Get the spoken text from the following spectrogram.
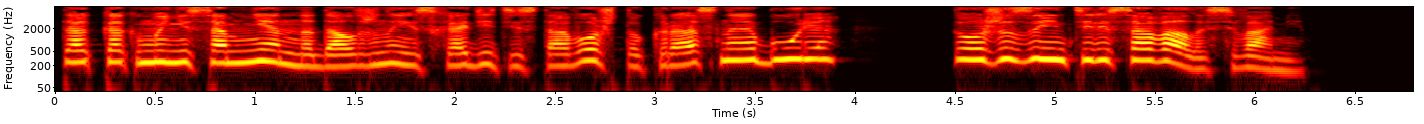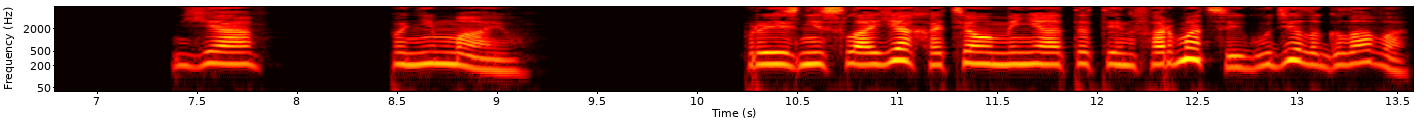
так как мы, несомненно, должны исходить из того, что Красная Буря тоже заинтересовалась вами. Я понимаю, произнесла я, хотя у меня от этой информации гудела голова.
